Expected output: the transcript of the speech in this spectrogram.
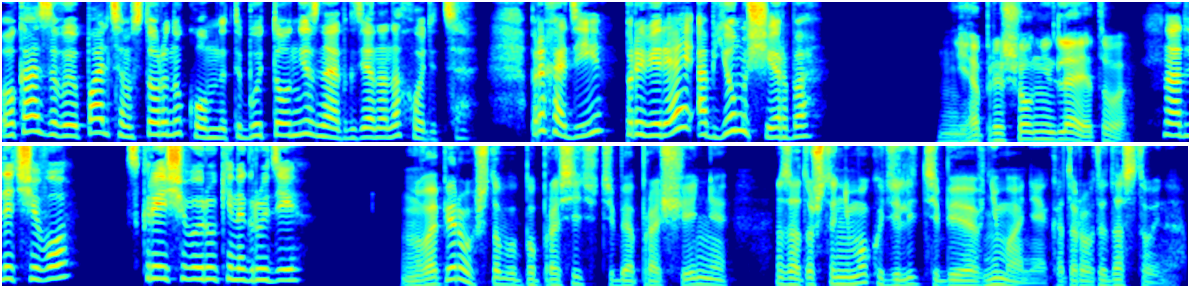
Указываю пальцем в сторону комнаты, будто он не знает, где она находится. Проходи, проверяй объем ущерба. Я пришел не для этого. А для чего? Скрещиваю руки на груди. Ну, во-первых, чтобы попросить у тебя прощения за то, что не мог уделить тебе внимания, которого ты достойна.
